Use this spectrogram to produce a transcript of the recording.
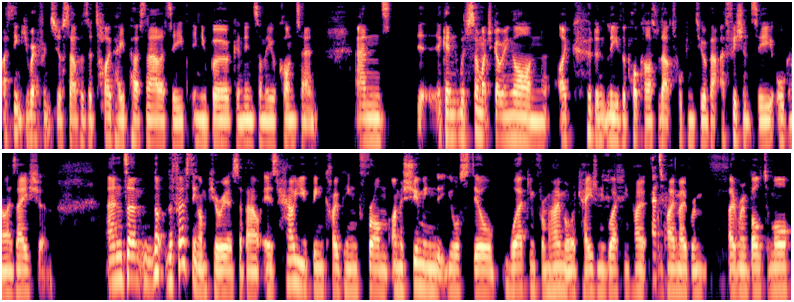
I think you reference yourself as a type A personality in your book and in some of your content. And again, with so much going on, I couldn't leave the podcast without talking to you about efficiency organization. And um, the first thing I'm curious about is how you've been coping from. I'm assuming that you're still working from home or occasionally working home, from right. home over in over in Baltimore.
